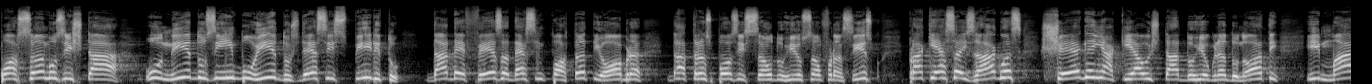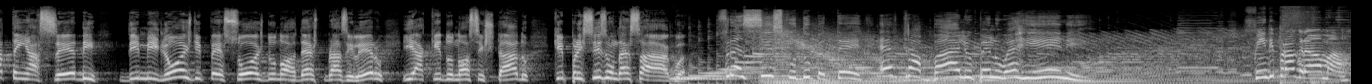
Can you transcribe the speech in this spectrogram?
possamos estar unidos e imbuídos desse espírito da defesa dessa importante obra da transposição do Rio São Francisco, para que essas águas cheguem aqui ao estado do Rio Grande do Norte e matem a sede de milhões de pessoas do Nordeste brasileiro e aqui do nosso estado que precisam dessa água. Francisco do PT é trabalho pelo RN. Fim de programa.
